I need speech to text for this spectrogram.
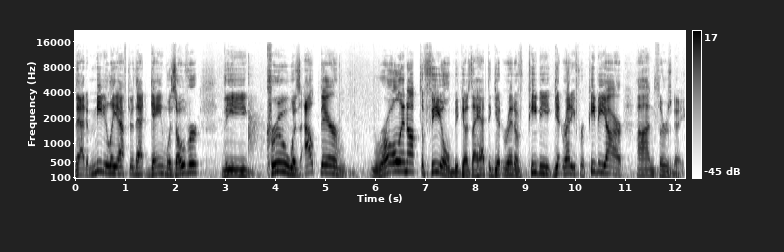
that immediately after that game was over, the crew was out there rolling up the field because they had to get rid of PB get ready for PBR on Thursday.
